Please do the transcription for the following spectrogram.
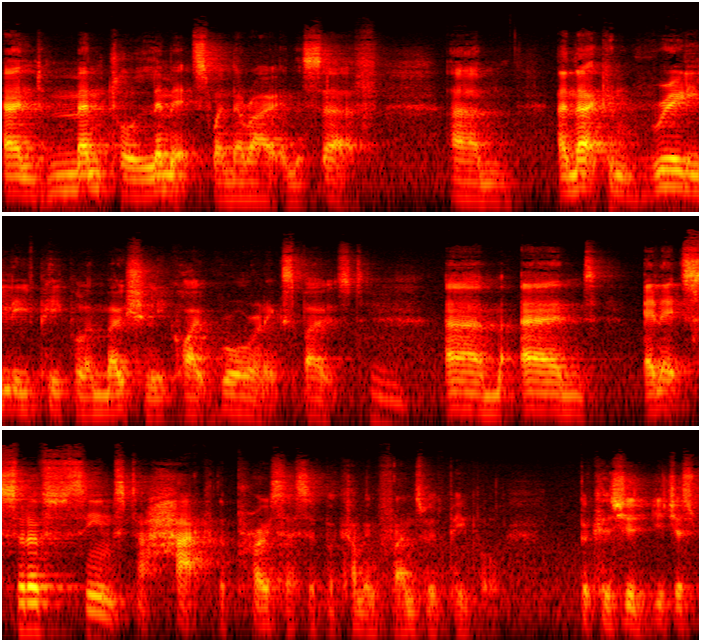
and mental limits when they're out in the surf. Um, and that can really leave people emotionally quite raw and exposed. Mm. Um, and, and it sort of seems to hack the process of becoming friends with people because you, you just,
